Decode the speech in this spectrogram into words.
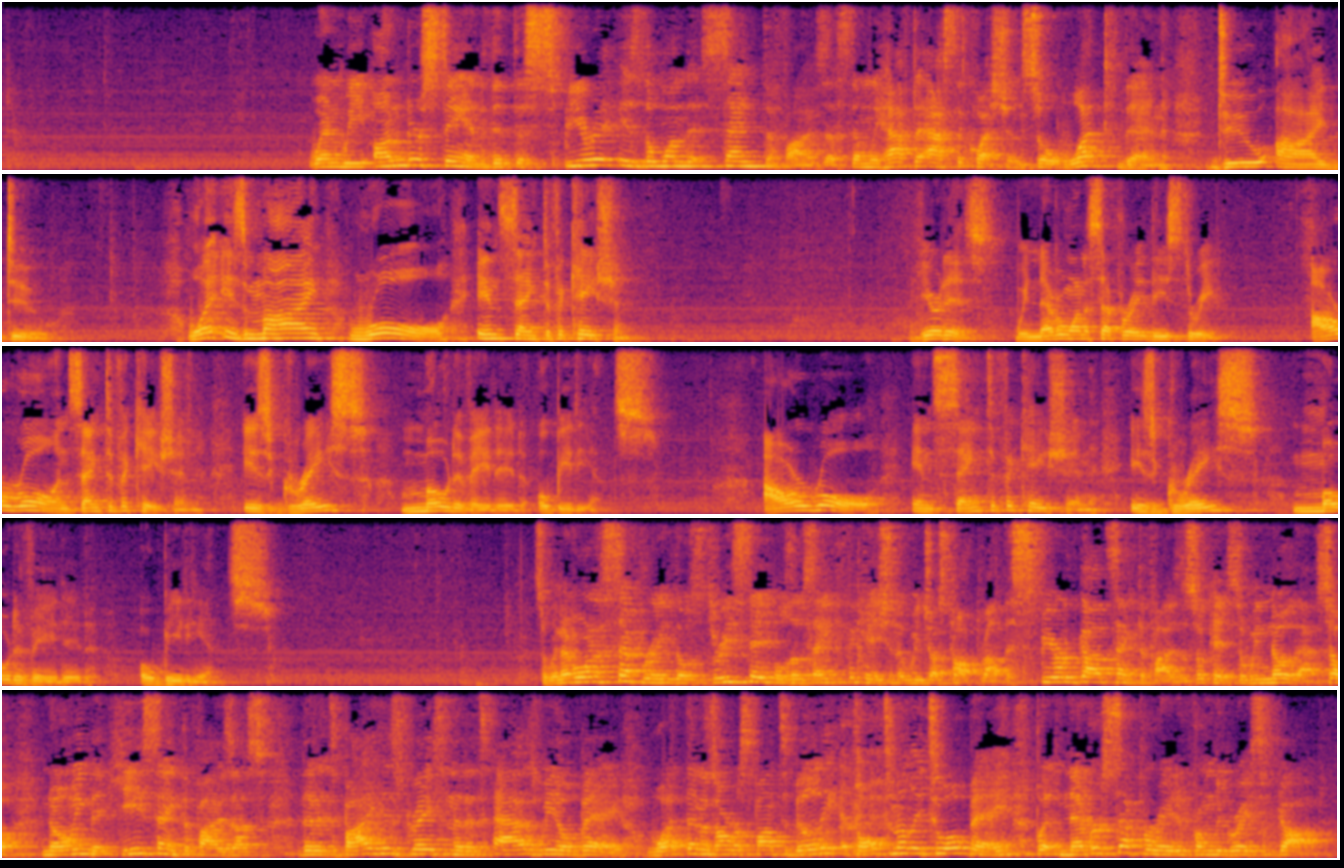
When we understand that the Spirit is the one that sanctifies us, then we have to ask the question so, what then do I do? What is my role in sanctification? Here it is. We never want to separate these three. Our role in sanctification is grace motivated obedience. Our role in sanctification is grace motivated obedience. So we never want to separate those three staples of sanctification that we just talked about. The Spirit of God sanctifies us. Okay, so we know that. So knowing that He sanctifies us, that it's by His grace and that it's as we obey, what then is our responsibility? It's ultimately to obey, but never separated from the grace of God.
